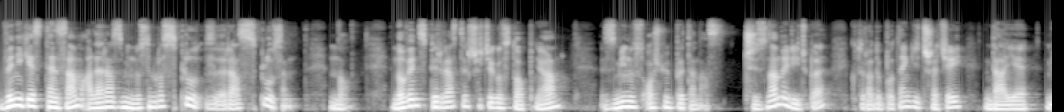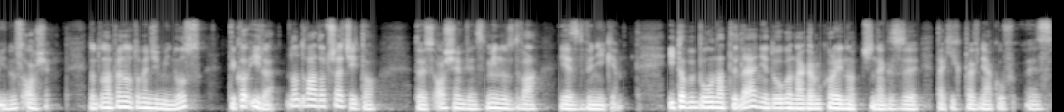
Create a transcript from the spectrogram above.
wynik jest ten sam, ale raz z minusem, raz z, plus, raz z plusem. No. no więc pierwiastek trzeciego stopnia z minus 8 pyta nas, czy znamy liczbę, która do potęgi trzeciej daje minus 8. No to na pewno to będzie minus, tylko ile? No 2 do trzeciej to to jest 8, więc minus 2 jest wynikiem. I to by było na tyle. Niedługo nagram kolejny odcinek z takich pewniaków, z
